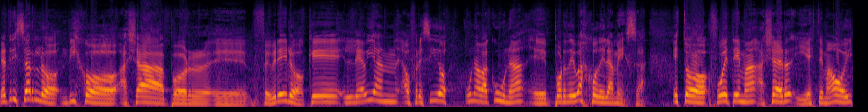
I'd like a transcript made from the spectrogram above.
Beatriz Sarlo dijo allá por eh, febrero que le habían ofrecido una vacuna eh, por debajo de la mesa. Esto fue tema ayer y es tema hoy,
